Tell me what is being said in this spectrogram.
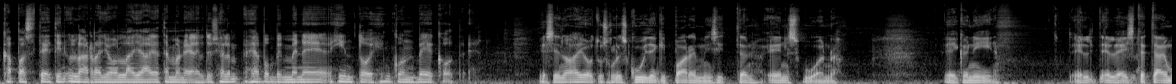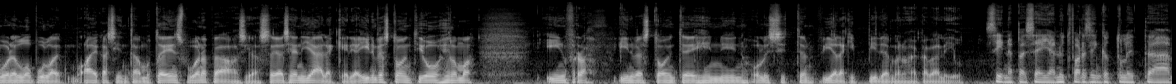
kapasiteetin ylärajoilla ja, ja tämmöinen elvytys helpompi menee hintoihin kuin BKT. Ja sen ajoitus olisi kuitenkin paremmin sitten ensi vuonna, eikö niin? Ellei sitten tämän vuoden lopulla aikaisintaan, mutta ensi vuonna pääasiassa ja sen jälkeen. Ja investointiohjelma infrainvestointeihin niin olisi sitten vieläkin pidemmän aikavälin juttu. Siinäpä se, ja nyt varsinkin tuli tämä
